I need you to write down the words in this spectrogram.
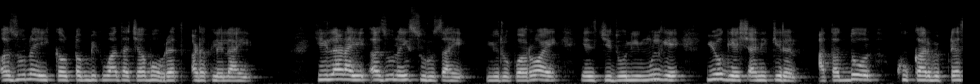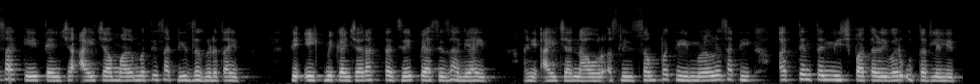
अजूनही कौटुंबिक वादाच्या भोवऱ्यात अडकलेलं आहे. ही लढाई अजूनही सुरूच आहे. निरुपा रॉय यांची दोन्ही मुलगे योगेश आणि किरण. आता दोन खुकार बिबट्यासारखे त्यांच्या आईच्या मालमत्तेसाठी झगडत आहेत. ते एकमेकांच्या रक्ताचे प्यासे झाले आहेत आणि आईच्या नावावर असलेली संपत्ती मिळवण्यासाठी अत्यंत नीच पातळीवर उतरलेले आहेत.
